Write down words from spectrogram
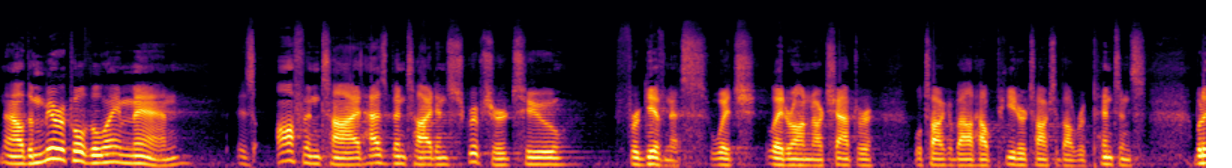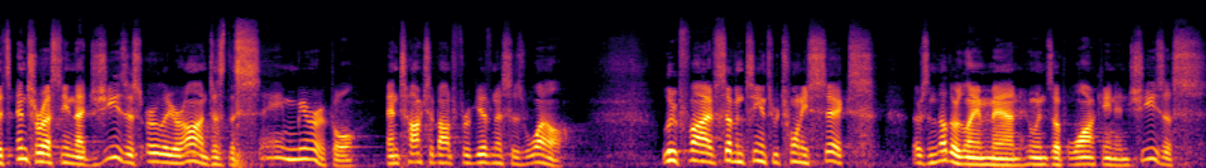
Now, the miracle of the lame man is often tied, has been tied in Scripture to forgiveness, which later on in our chapter we'll talk about how Peter talks about repentance. But it's interesting that Jesus earlier on does the same miracle and talks about forgiveness as well. Luke 5 17 through 26 there's another lame man who ends up walking, and Jesus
